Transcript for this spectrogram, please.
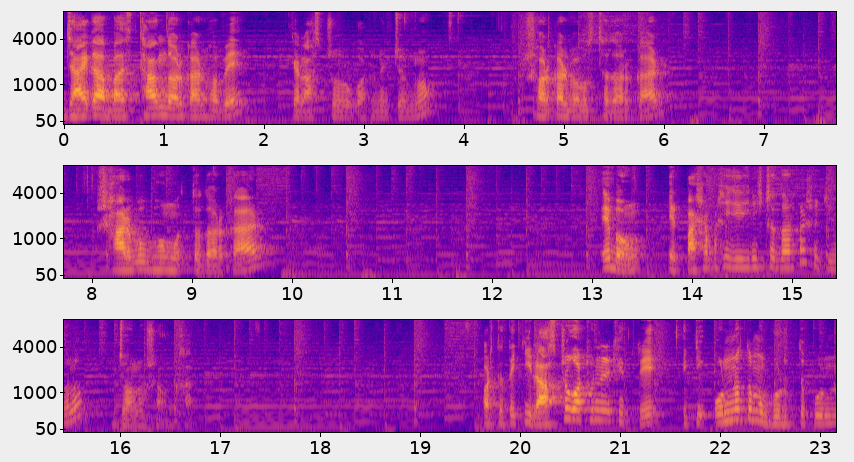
জায়গা বা স্থান দরকার হবে একটা রাষ্ট্র গঠনের জন্য। সরকার ব্যবস্থা দরকার। সার্বভৌমত্ব দরকার। এবং এর পাশাপাশি যে জিনিসটা দরকার সেটি হলো জনসংখ্যা। অর্থাৎ একটি রাষ্ট্র গঠনের ক্ষেত্রে একটি অন্যতম গুরুত্বপূর্ণ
